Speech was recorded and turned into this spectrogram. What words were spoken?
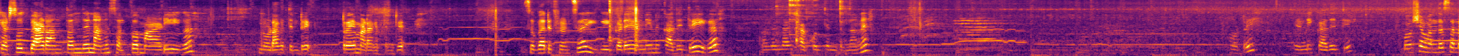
ಕೆಡ್ಸೋದು ಬೇಡ ಅಂತಂದು ನಾನು ಸ್ವಲ್ಪ ಮಾಡಿ ಈಗ ನೋಡಾಕತ್ತೀನಿ ರೀ ಟ್ರೈ ಮಾಡಾಕತ್ತೀನಿ ರೀ. ಸೊ ಬರ್ರಿ ಫ್ರೆಂಡ್ಸ್ ಈಗ ಈ ಕಡೆ ಎಣ್ಣೆನ ಕಾದೈತ್ರಿ, ಈಗ ಒಂದೊಂದಾಗಿ ಹಾಕ್ಕೊತೀನಿ ರೀ ನಾನು. ನೋಡ್ರಿ, ಎಣ್ಣೆ ಕಾದೈತಿ ಬಹುಶಃ ಒಂದೇ ಸಲ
